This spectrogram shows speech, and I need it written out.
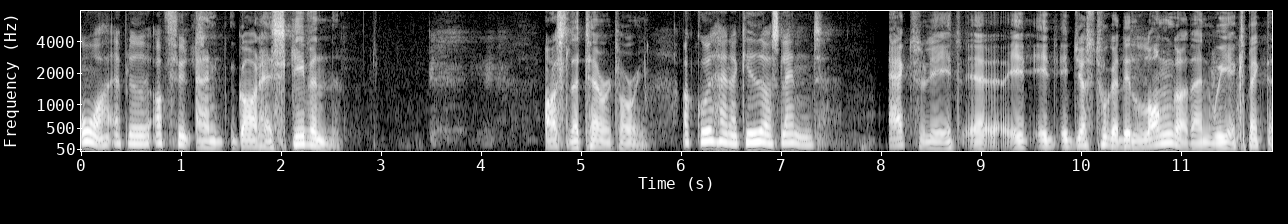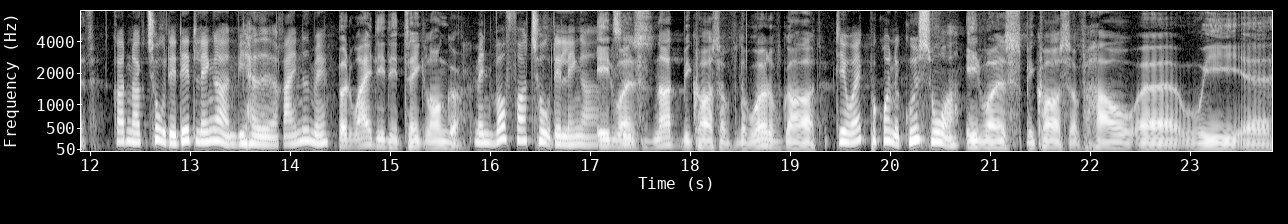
ord er blevet opfyldt, and God has given us the territory. Og Gud han har givet os landet. Actually, it, uh, it, it, it just took a little longer than we expected. Godt nok tog det lidt længere, end vi havde regnet med. But why did it take longer? Men hvorfor tog det længere It tid? was not because of the word of God. Det var ikke på grund af Guds ord. It was because of how uh, we uh,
